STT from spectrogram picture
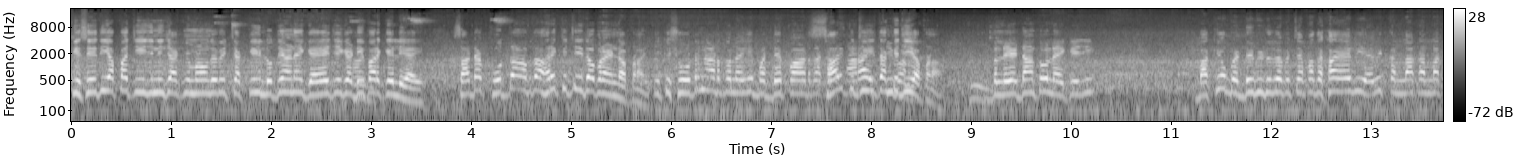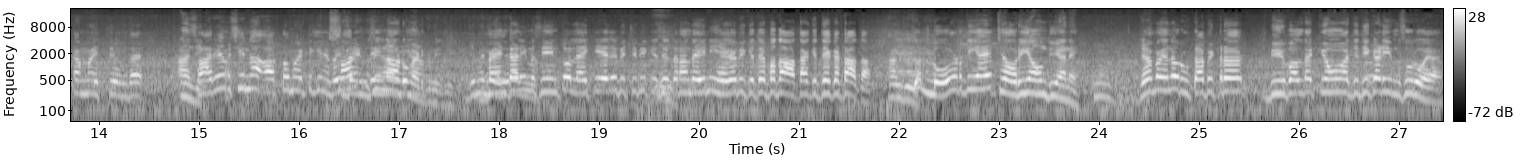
ਕਿਸੇ ਦੀ ਆਪਾਂ ਚੀਜ਼ ਨਹੀਂ ਚੱਕ ਕੇ ਬਣਾਉਂਦੇ ਵੀ ਚੱਕੀ ਲੁਧਿਆਣੇ ਗਏ ਜੀ ਗੱਡੀ ਭਰ ਕੇ ਲਿਆਏ। ਸਾਡਾ ਖੁਦ ਦਾ ਆਪਦਾ ਹਰ ਇੱਕ ਚੀਜ਼ ਦਾ ਬ੍ਰਾਂਡ ਆਪਣਾ ਜੀ। ਇੱਕ ਛੋਟੇ ਨਾੜ ਤੋਂ ਲੈ ਕੇ ਵੱਡੇ ਪਾਰਟ ਤੱਕ ਹਰ ਇੱਕ ਸਾਰਾ ਚੀਜ਼ ਤੱਕ ਇੱਥੇ ਹੀ ਜੀ ਬਣਦਾ। ਆਪਣਾ। ਬਲੇਡਾਂ ਤੋਂ ਲੈ ਕੇ ਜੀ। ਬਾਕੀ ਉਹ ਵੱਡੇ ਵੀਡੀਓ ਦੇ ਵਿੱਚ ਆਪਾਂ ਦਿਖਾਇਆ ਵੀ ਹੈ ਵੀ ਕੱਲਾ ਕੱਲਾ ਕੰਮ ਇੱਥੇ ਹੁੰਦਾ ਹੈ। ਹਾਂਜੀ। ਸਾਰੀਆਂ ਮਸ਼ੀਨਾਂ ਆਟੋਮੈਟਿਕ ਨੇ ਬਈ ਸਾਰੀ bending ਮਸ਼ੀਨਾਂ ਵਾਲੀਆਂ, ਆਟੋਮੈਟਿਕ ਜੀ। ਜਿਵੇਂ ਬੈਂਡ ਵਾਲੀ ਮਸ਼ੀਨ ਤੋਂ ਲੈ ਕੇ ਇਹਦੇ ਵਿੱਚ ਵੀ ਕਿਸੇ ਤਰ੍ਹਾਂ ਦਾ ਇਹ ਨਹੀਂ ਹੈਗਾ ਵੀ ਕਿਤੇ ਵਧਾਤਾ ਕਿਤੇ ਘਟਾਤਾ। ਹਾਂਜੀ। ਤੇ ਲੋਡ ਦੀਆਂ ਇਹ ਥਿਉਰੀਆਂ ਹੁੰਦੀਆਂ ਨੇ। ਹੂੰ। ਜਿਹੜਾ ਮੈਂ ਕਹਿੰਦਾ ਰੂਟਾਵੀਟਰ ਵੀਰਵਾਲ ਦਾ ਕਿਉਂ ਅੱਜ ਦੀ ਘੜੀ ਮਸ਼ਹੂਰ ਹੋਇਆ ਹੈ?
